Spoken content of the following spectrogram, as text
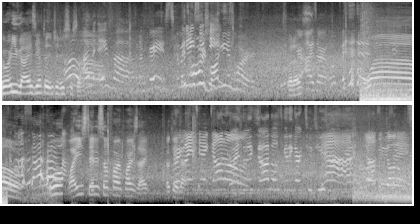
Who are you guys? You have to introduce oh, yourself. I'm Ava. And I'm Grace. And we're It's getting hard. sushi. Vlogging is hard. What else? Your eyes are open. Wow! Stop. Why are you standing so far apart, Zach? Okay, We're now. going to McDonald's. Going to McDonald's getting our two cheese. Yeah. Yeah, McDonald's.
